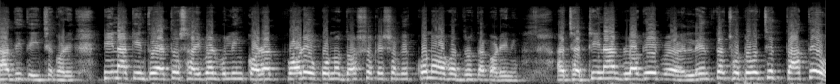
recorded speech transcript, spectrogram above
না দিতে ইচ্ছে করে। টিনা কিন্তু এত সাইবার বুলিং করার পরেও কোনো দর্শকের সঙ্গে কোনো অভদ্রতা করেনি। আচ্ছা টিনার ব্লগের লেন্থটা ছোট হচ্ছে তাতেও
